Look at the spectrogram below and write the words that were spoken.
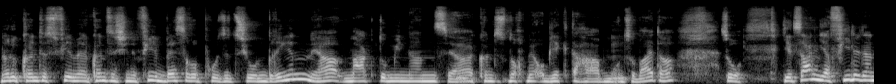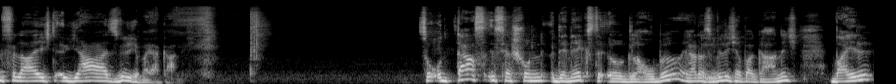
Ne, du könntest viel mehr, könntest dich in eine viel bessere Position bringen, ja, Marktdominanz, ja, mhm. könntest noch mehr Objekte haben mhm. und so weiter. So, jetzt sagen ja viele dann vielleicht, äh, ja, das will ich aber ja gar nicht. So, und das ist ja schon der nächste Irrglaube. Ja, das mhm. will ich aber gar nicht, weil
